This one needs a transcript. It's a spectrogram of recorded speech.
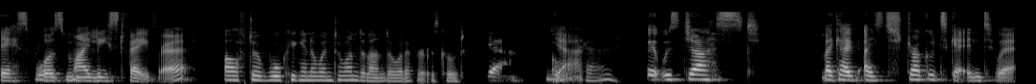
this was my least favorite. After walking in a winter wonderland or whatever it was called. Yeah. Okay. It was just like I, I struggled to get into it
